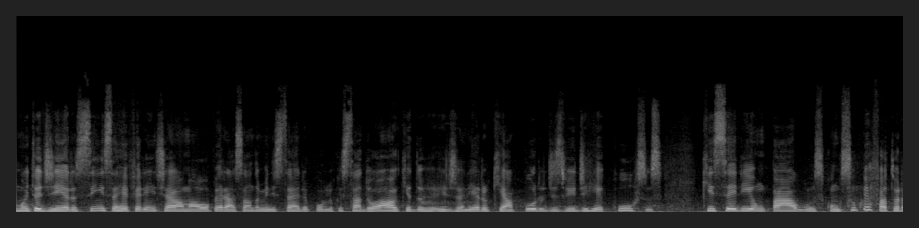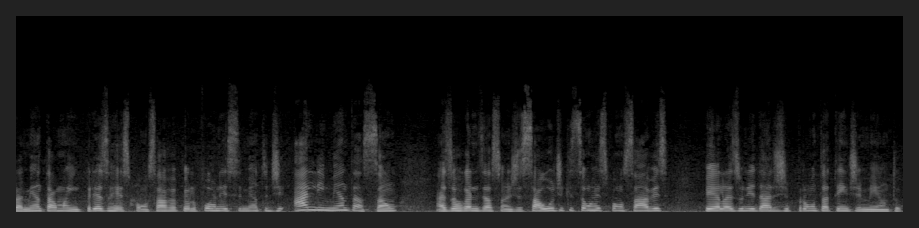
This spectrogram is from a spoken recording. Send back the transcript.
Muito dinheiro, sim. Isso é referente a uma operação do Ministério Público Estadual aqui do Rio de Janeiro que apura o desvio de recursos que seriam pagos com superfaturamento a uma empresa responsável pelo fornecimento de alimentação às organizações de saúde que são responsáveis pelas unidades de pronto atendimento.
